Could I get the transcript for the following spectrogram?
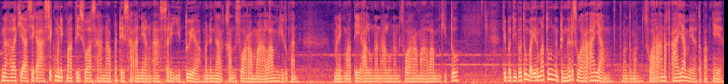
Nah lagi asik-asik menikmati suasana pedesaan yang asri itu ya Mendengarkan suara malam gitu kan. Menikmati alunan-alunan suara malam gitu. Tiba-tiba tuh Mbak Irma tuh ngedenger suara ayam teman-teman. Suara anak ayam ya tepatnya ya.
